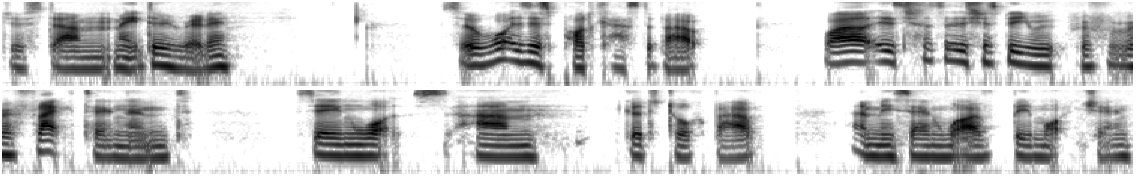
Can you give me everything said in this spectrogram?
just um, make do really. So what is this podcast about? Well, it's just it's just be re- reflecting and seeing what's um, good to talk about, and me saying what I've been watching.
